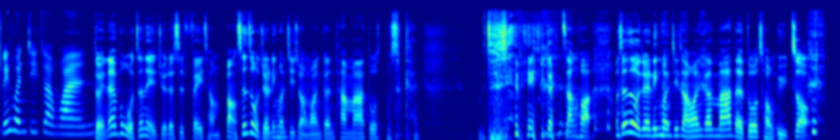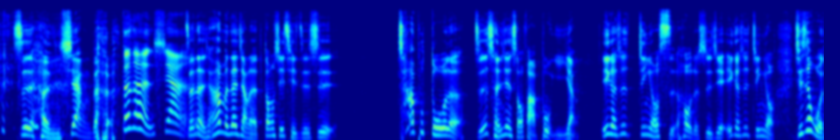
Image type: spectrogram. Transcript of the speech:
灵魂急转弯，对，那一部我真的也觉得是非常棒，甚至我觉得《灵魂急转弯》跟他妈多不是看直接编一堆脏话，我甚至我觉得《灵魂急转弯》跟妈的多重宇宙 是很像的，真的很像，真的很像。他们在讲的东西其实是差不多的，只是呈现手法不一样。一个是经由死后的世界，一个是经由……其实我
